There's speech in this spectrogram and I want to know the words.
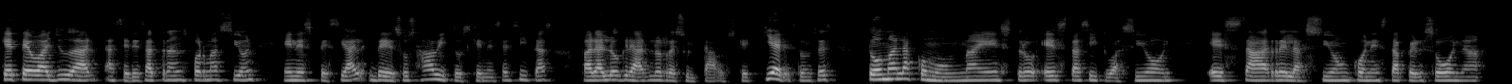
que te va a ayudar a hacer esa transformación, en especial de esos hábitos que necesitas para lograr los resultados que quieres. Entonces, tómala como un maestro esta situación, esta relación con esta persona,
